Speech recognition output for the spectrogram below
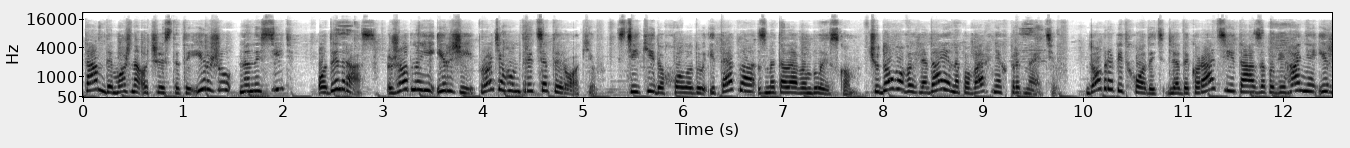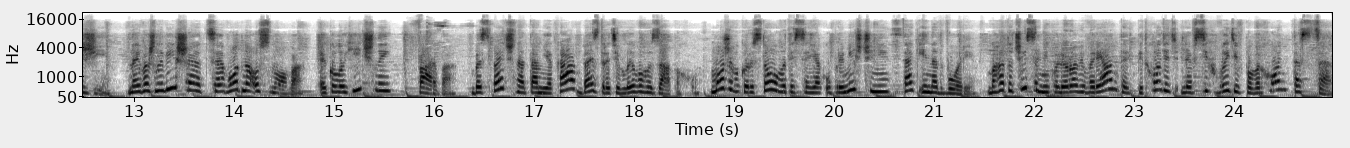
Там, де можна очистити іржу, нанесіть один раз. Жодної іржі протягом 30 років. Стійкі до холоду і тепла з металевим блиском. Чудово виглядає на поверхнях предметів. Добре підходить для декорації та запобігання іржі. Найважливіше це водна основа, екологічний фарба, безпечна та м'яка без дратівливого запаху. Може використовуватися як у приміщенні, так і на дворі. Багаточисельні кольорові варіанти підходять для всіх видів поверхонь та сцен.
